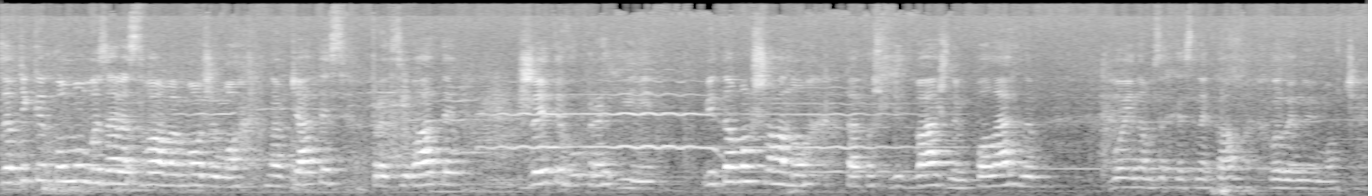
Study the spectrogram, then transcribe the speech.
завдяки кому ми зараз з вами можемо навчатись, працювати, жити в Україні. Віддамо шану також відважним, полеглим воїнам-захисникам хвилиною мовчання.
